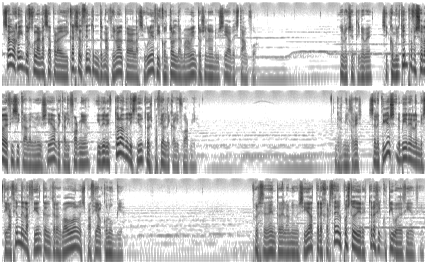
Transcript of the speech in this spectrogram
Sally Ride dejó la NASA para dedicarse al Centro Internacional para la Seguridad y Control de Armamentos en la Universidad de Stanford. En el 89, se convirtió en profesora de física de la Universidad de California y directora del Instituto Espacial de California. En 2003, se le pidió servir en la investigación del accidente del transbordador espacial Columbia. Fue excedente de la universidad para ejercer el puesto de director ejecutivo de ciencia.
